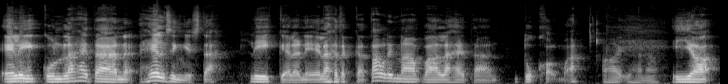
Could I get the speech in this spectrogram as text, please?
Eli kun lähdetään Helsingistä liikkeelle, niin ei lähetäkään Tallinnaan, vaan lähdetään Tukholmaan. Ai, ihanaa. Ja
